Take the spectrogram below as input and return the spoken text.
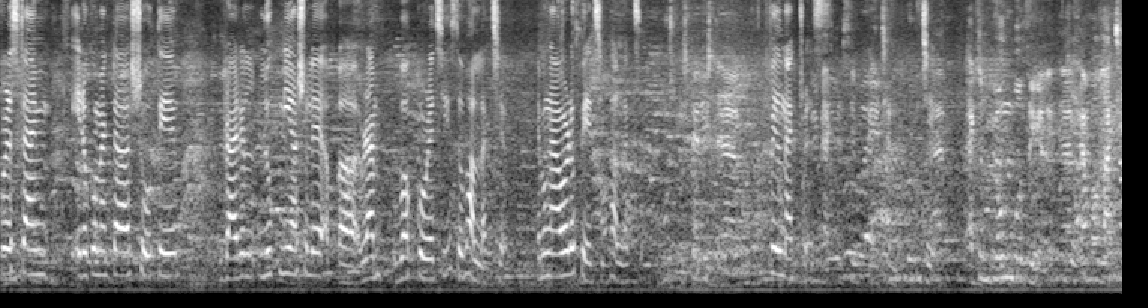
ফার্স্ট টাইম এরকম একটা শোতে ব্রাইডাল লুক নিয়ে আসলে র্যাম্প ওয়ার্ক করেছি। সো ভালো লাগছে। এবং অ্যাওয়ার্ডও পেয়েছি ভালো লাগছে। Film actress ji. একদম বলতে গেলে কেমন লাগছে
